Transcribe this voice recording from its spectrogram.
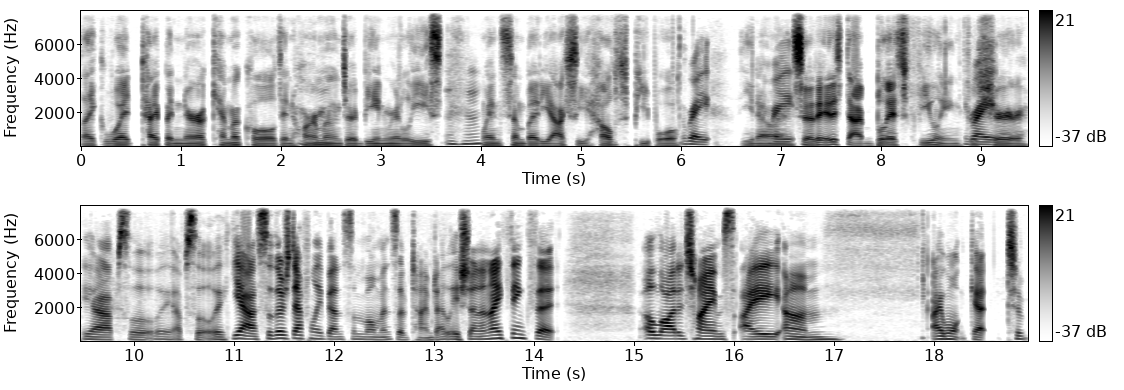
like what type of neurochemicals and hormones are being released when somebody actually helps people. right You know, Right. so it is that bliss feeling for right sure. yeah absolutely absolutely yeah so there's definitely been some moments of time dilation and i think that a lot of times i um i won't get to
